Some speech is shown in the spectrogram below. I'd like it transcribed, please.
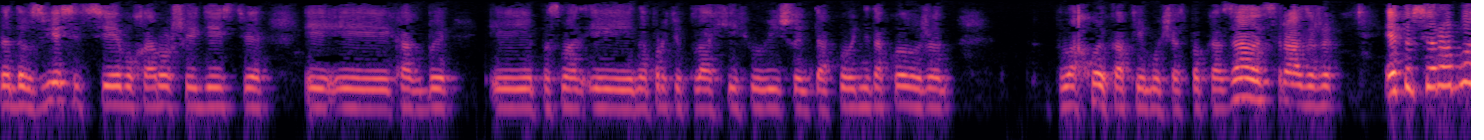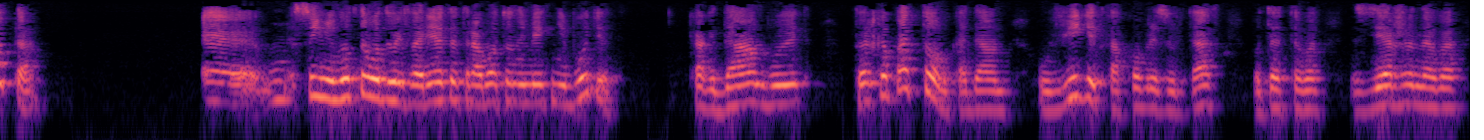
надо взвесить все его хорошие действия и, и как бы и, посмотреть, и напротив плохих увидеть что-нибудь такое, не такое уже плохое, как ему сейчас показалось сразу же. Это все работа. Э, минутного удовлетворения эта работа он иметь не будет. Когда он будет? Только потом, когда он увидит, каков результат вот этого сдержанного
